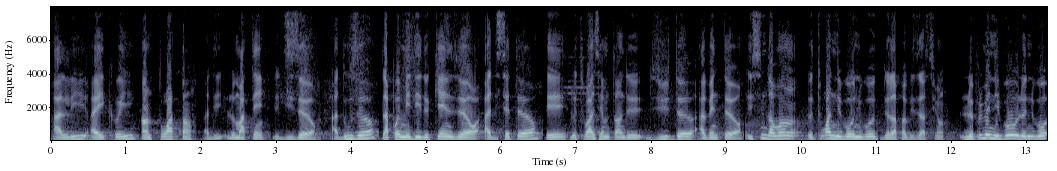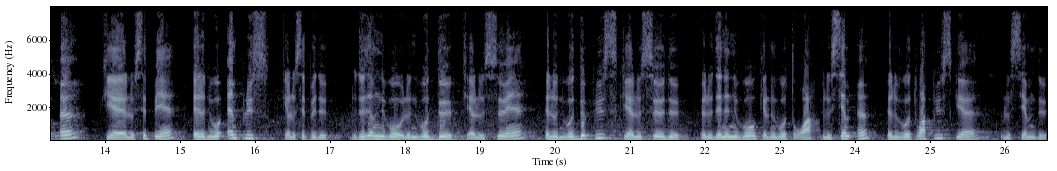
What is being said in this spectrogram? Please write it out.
à lire, à écrire en trois temps, c'est-à-dire le matin de 10h à 12h, l'après-midi de 15h à 17h et le troisième temps de 18h à 20h. Ici, nous avons trois niveaux au niveau de l'alphabétisation. Le premier niveau, le niveau 1, qui est le CP1, et le niveau 1, qui est le CP2. Le deuxième niveau, le niveau 2, qui est le CE1, et le niveau 2, qui est le CE2. Et le dernier niveau, qui est le niveau 3, le CM1, et le niveau 3, qui est le CM2.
